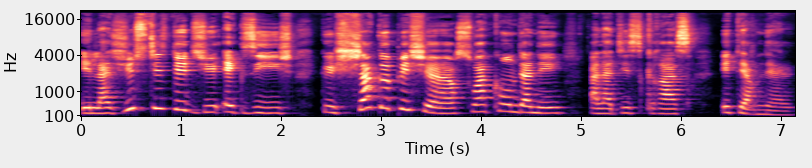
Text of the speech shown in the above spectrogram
Et la justice de Dieu exige que chaque pécheur soit condamné à la disgrâce éternelle,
